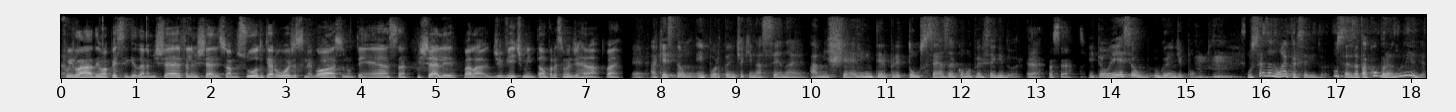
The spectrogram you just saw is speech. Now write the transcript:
fui lá, dei uma perseguida na Michelle, falei, Michelle, isso é um absurdo, quero hoje esse negócio, não tem essa. Michelle, vai lá, de vítima então para cima de Renato, vai. É, a questão importante aqui na cena é a Michelle interpretou César como perseguidor. É, tá certo. Então esse é o, o grande ponto. O César não é perseguidor. O César está cobrando o líder.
